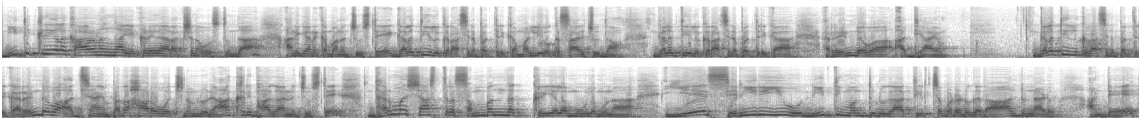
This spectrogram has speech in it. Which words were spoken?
నీతి క్రియల కారణంగా ఎక్కడైనా రక్షణ వస్తుందా? అని గనక మనం చూస్తే గలతీయులకు రాసిన పత్రిక మళ్ళీ ఒకసారి చూద్దాం. గలతీయులకు రాసిన పత్రిక రెండవ అధ్యాయం. గలతీలకు రాసిన పత్రిక రెండవ అధ్యాయం పదహారవ వచనంలోని ఆఖరి భాగాన్ని చూస్తే ధర్మశాస్త్ర సంబంధ క్రియల మూలమున ఏ శరీరియు నీతిమంతుడుగా తీర్చబడడు కదా అంటున్నాడు. అంటే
